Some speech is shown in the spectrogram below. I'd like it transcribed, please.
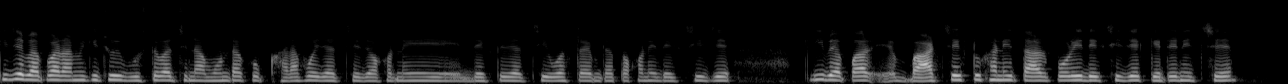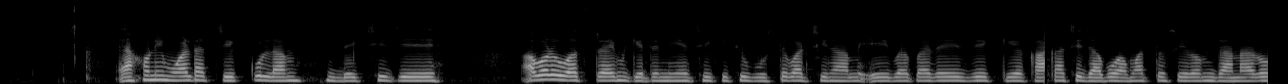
কী যে ব্যাপার, আমি কিছুই বুঝতে পারছি না। মনটা খুব খারাপ হয়ে যাচ্ছে। যখনই দেখতে যাচ্ছি ওয়াচ টাইমটা তখনই দেখছি যে কি ব্যাপার বাড়ছে একটুখানি, তারপরেই দেখছি যে কেটে নিচ্ছে। এখনই মোবাইলটা চেক করলাম। দেখছি যে আবারও ওয়াচ টাইম কেটে নিয়েছি, কিছু বুঝতে পারছি না আমি। এই ব্যাপারে যে কে কার কাছে যাব আমার তো সেরম জানারও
